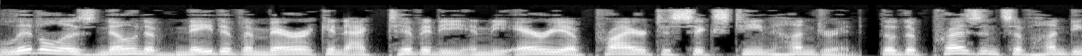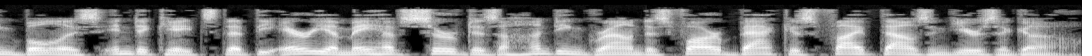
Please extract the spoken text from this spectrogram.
Little is known of Native American activity in the area prior to 1600, though the presence of hunting bolas indicates that the area may have served as a hunting ground as far back as 5,000 years ago.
